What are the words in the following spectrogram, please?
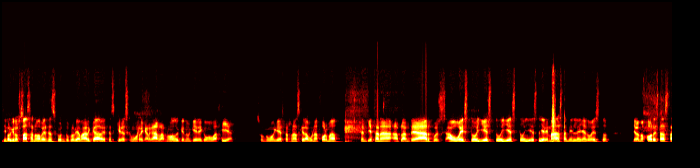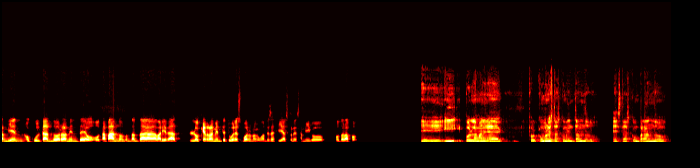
Sí, porque nos pasa, ¿no? A veces con tu propia marca, a veces quieres como recargarla, ¿no? Que no quede como vacía. Son como aquellas personas que de alguna forma te empiezan a, plantear, pues hago esto y esto y esto y esto y además también le añado esto. Y a lo mejor estás también ocultando realmente o, tapando con tanta variedad lo que realmente tú eres bueno, ¿no? Como antes decías con ese amigo fotógrafo. Eh, y por la manera, por cómo lo estás comentando, estás comparando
